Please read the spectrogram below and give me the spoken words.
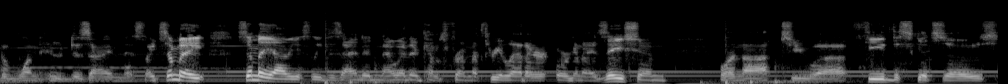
the one who designed this. Like somebody somebody obviously designed it. Now whether it comes from a three letter organization or not to uh, feed the schizos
